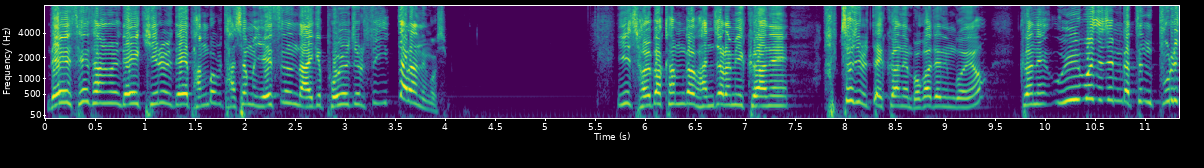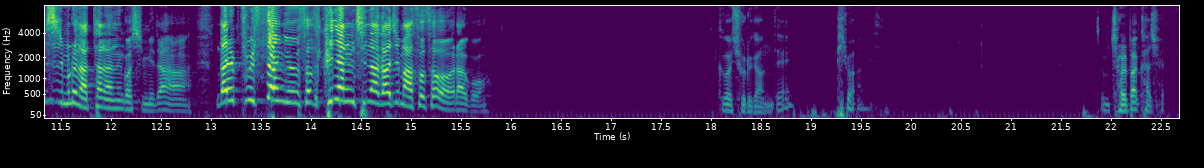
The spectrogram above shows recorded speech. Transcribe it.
내 세상을, 내 길을, 내 방법을 다시 한번 예수는 나에게 보여줄 수 있다라는 것입니다. 이 절박함과 간절함이 그 안에 합쳐질 때 그 안에 뭐가 되는 거예요? 그 안에 울부짖음 같은 부르짖음으로 나타나는 것입니다. 날 불쌍히 여기서 그냥 지나가지 마소서라고. 그것이 우리 가운데 필요합니다. 좀 절박하셔야 돼요.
